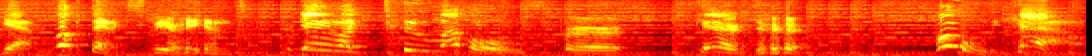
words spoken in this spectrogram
Yeah, look at that experience! We're getting like two levels per character. Holy cow!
